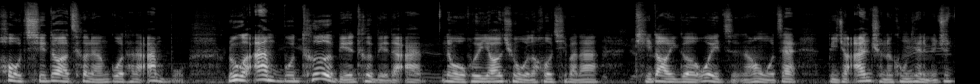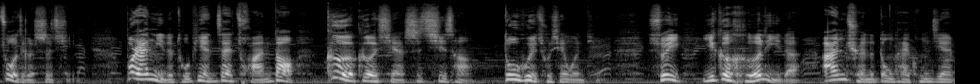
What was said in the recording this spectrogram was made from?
后期都要测量过它的暗部，如果暗部特别特别的暗，那我会要求我的后期把它提到一个位置，然后我在比较安全的空间里面去做这个事情，不然你的图片在传到各个显示器上都会出现问题。所以，一个合理的、安全的动态空间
